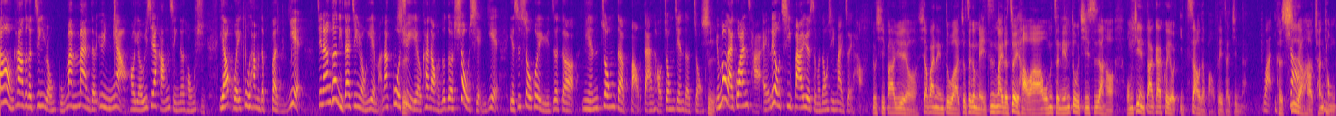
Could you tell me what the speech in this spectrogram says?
刚刚我们看到这个金融股慢慢的酝酿，好，有一些行情的同时，也要回顾他们的本业。简良哥，你在金融业嘛？那过去也有看到很多的寿险业，也是受惠于这个年终的保单，哈，中间的中，是有没有来观察？哎，六七八月什么东西卖最好？六七八月哦，下半年度啊，就这个美字卖的最好啊。我们整年度其实啊，哈，我们今年大概会有一兆的保费再进来。哇，啊、可是啊，哈，传统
